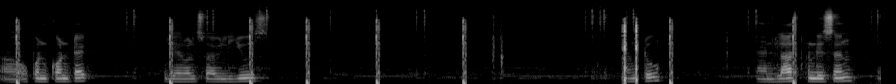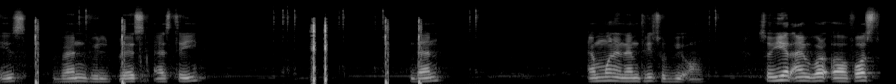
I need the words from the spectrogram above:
uh, open contact. Here also I will use M2 and last condition is when we'll press S3 then M1 and M3 should be on. So here I'm uh, first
